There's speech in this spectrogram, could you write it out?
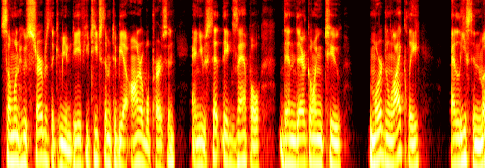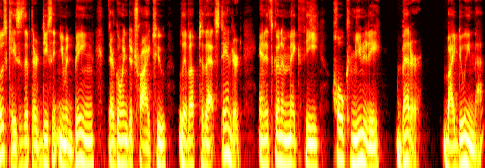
someone who serves the community, if you teach them to be an honorable person and you set the example, then they're going to more than likely at least in most cases, if they're a decent human being, they're going to try to live up to that standard. And it's going to make the whole community better by doing that.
